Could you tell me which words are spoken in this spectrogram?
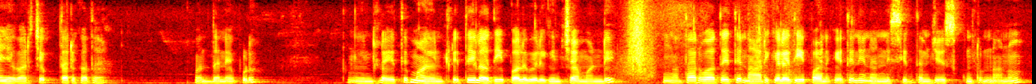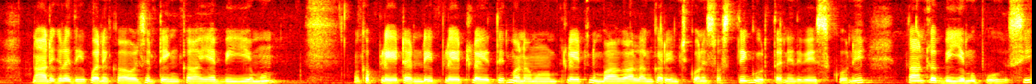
అయ్యగారు చెప్తారు కదా వద్దనేప్పుడు ఇంట్లో అయితే మా ఇంట్లో అయితే ఇలా దీపాలు వెలిగించామండి. తర్వాత అయితే నారికెల దీపానికి అయితే నేను అన్ని సిద్ధం చేసుకుంటున్నాను. నారికెల దీపానికి కావాల్సిన టెంకాయ బియ్యము ఒక ప్లేట్ అండి. ప్లేట్లో అయితే మనము ప్లేట్ని బాగా అలంకరించుకొని స్వస్తి గుర్తు అనేది వేసుకొని దాంట్లో బియ్యము పోసి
